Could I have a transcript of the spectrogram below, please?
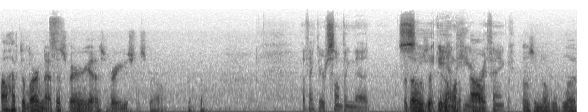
I'll have to learn that. That's very uh, that's a very useful spell. I think there's something that. For those see that do not want to hear, I think. those of noble blood.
